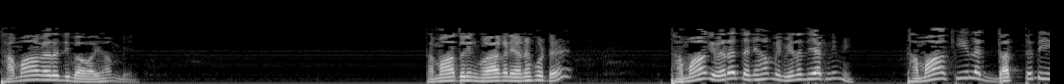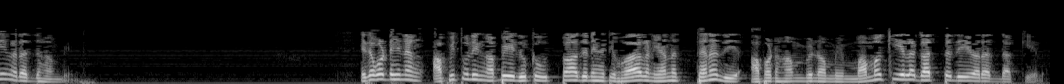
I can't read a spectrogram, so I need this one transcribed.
තමා වැරදි බවයි හම්බෙන්නේ. තමා තුලින් හොයාගෙන යනකොට තමාගේ වැරද්දනේ හම්බෙන්නේ වෙන දෙයක් නෙමෙයි. තමා කියලා ගත්ත දේ වැරද්ද හම්බෙන්නේ. එතකොට එහෙනම් අපි තුලින් අපේ දුක උත්පාදනය හැටි හොයාගෙන යන තැනදී අපට හම්බ වෙනවා මේ මම කියලා ගත්ත දේ වැරද්දක් කියලා.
